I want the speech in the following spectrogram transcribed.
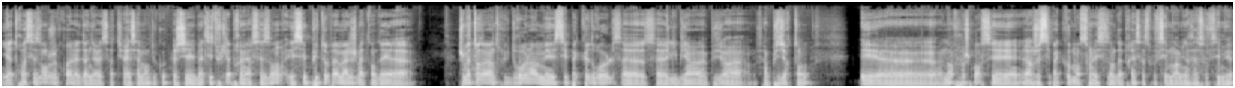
Il y a trois saisons, je crois. La dernière est sortie récemment, du coup. J'ai maté toute la première saison et c'est plutôt pas mal. Je m'attendais à... Je m'attendais à un truc drôle, hein, mais c'est pas que drôle. Ça, ça lie bien euh, plusieurs, euh, enfin, plusieurs tons. Et euh, non, franchement, c'est. Alors, je sais pas comment sont les saisons d'après. Ça se trouve, c'est moins bien, ça se trouve, c'est mieux.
